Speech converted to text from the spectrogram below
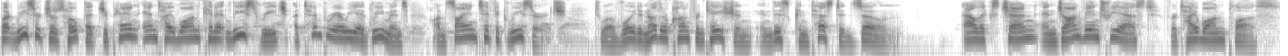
But researchers hope that Japan and Taiwan can at least reach a temporary agreement on scientific research to avoid another confrontation in this contested zone. Alex Chen and John Van Trieste for Taiwan Plus.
